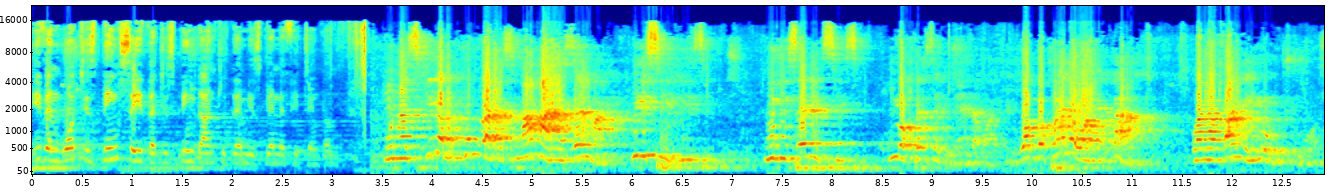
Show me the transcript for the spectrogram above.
even what is being said that is being done to them is benefiting them. Unasikia mkunga anasimama anasema hii si hizi, ulizeni sisi, hiyo pesa imeenda wapi? Wako pale wamekaa wanafanya hiyo uchunguzi,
